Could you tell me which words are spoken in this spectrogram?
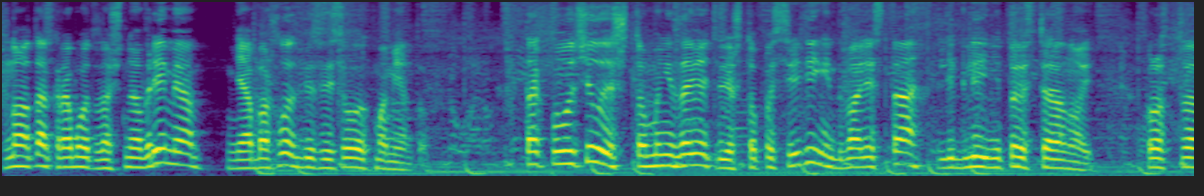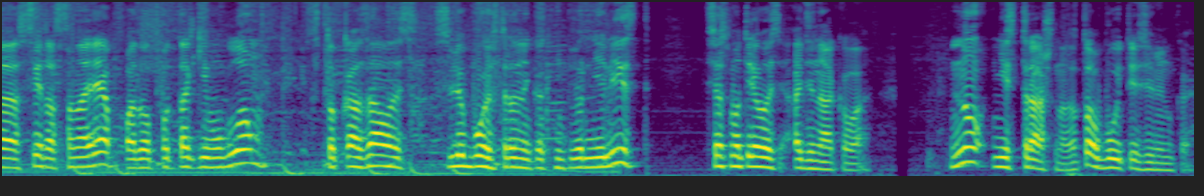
Ну а так работа в ночное время не обошлось без веселых моментов. Так получилось, что мы не заметили, что посередине два листа легли не той стороной. Просто свет от фонаря падал под таким углом, что казалось, с любой стороны, как ни поверни лист, все смотрелось одинаково. Ну, не страшно, зато будет изюминка.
